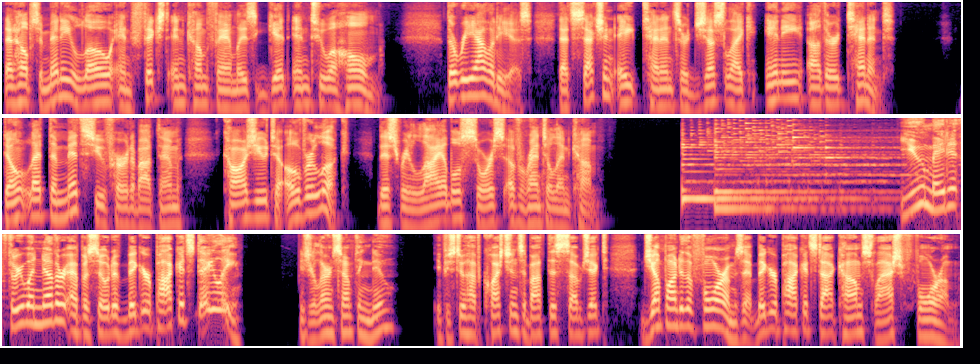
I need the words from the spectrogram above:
that helps many low and fixed income families get into a home. The reality is that Section 8 tenants are just like any other tenant. Don't let the myths you've heard about them cause you to overlook this reliable source of rental income. You made it through another episode of Bigger Pockets Daily. Did you learn something new? If you still have questions about this subject, jump onto the forums at biggerpockets.com/forum.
